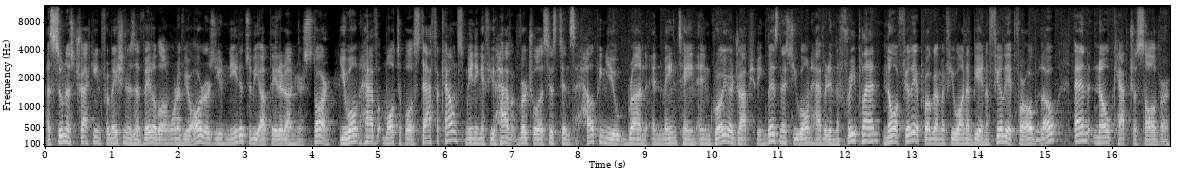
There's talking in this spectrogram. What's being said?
As soon as tracking information is available on one of your orders, you need it to be updated on your store. You won't have multiple staff accounts, meaning if you have virtual assistants helping you run and maintain and grow your dropshipping business, you won't have it in the free plan. No affiliate program if you want to be an affiliate for Orbolo, and no CAPTCHA solver.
